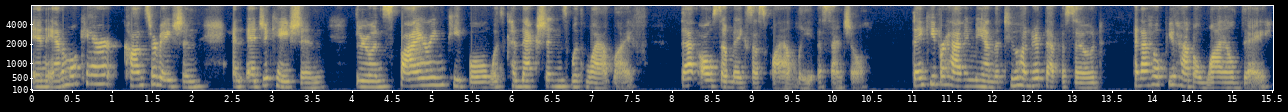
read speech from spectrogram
in animal care, conservation, and education through inspiring people with connections with wildlife. That also makes us wildly essential. Thank you for having me on the 200th episode, and I hope you have a wild day.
